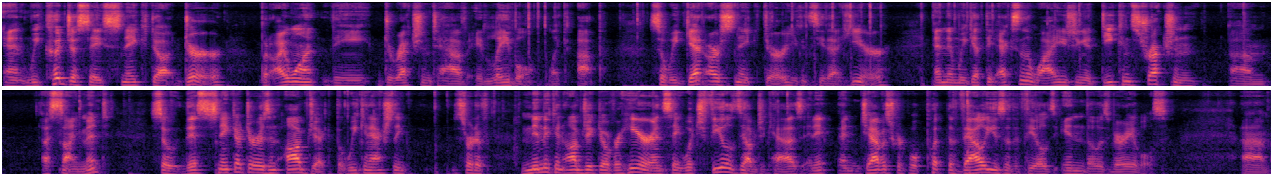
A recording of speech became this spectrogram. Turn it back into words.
And we could just say snake.dir, but I want the direction to have a label like up. So we get our snake dir, you can see that here, and then we get the x and the y using a deconstruction um, assignment. So this snake.dir is an object, but we can actually sort of mimic an object over here and say which fields the object has, and, it, and JavaScript will put the values of the fields in those variables. Um,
